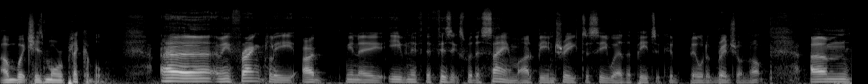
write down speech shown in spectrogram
and which is more applicable. Uh, I mean, frankly, I'd you know, even if the physics were the same, I'd be intrigued to see whether Peter could build a bridge or not. Um,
